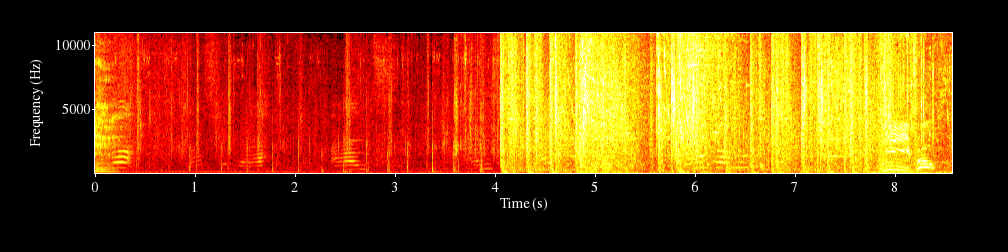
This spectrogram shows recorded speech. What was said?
Me, bro.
